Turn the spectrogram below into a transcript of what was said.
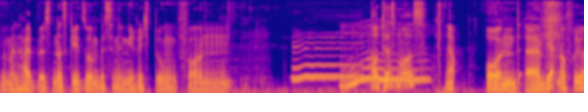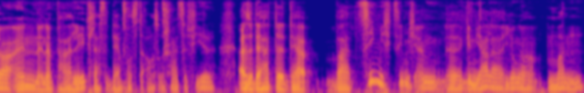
mit meinem Halbwissen, das geht so ein bisschen in die Richtung von Autismus. Ja. Und äh, wir hatten auch früher einen in der Parallelklasse, der wusste auch so scheiße viel. Also der hatte, der war ziemlich, ziemlich ein äh, genialer junger Mann.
